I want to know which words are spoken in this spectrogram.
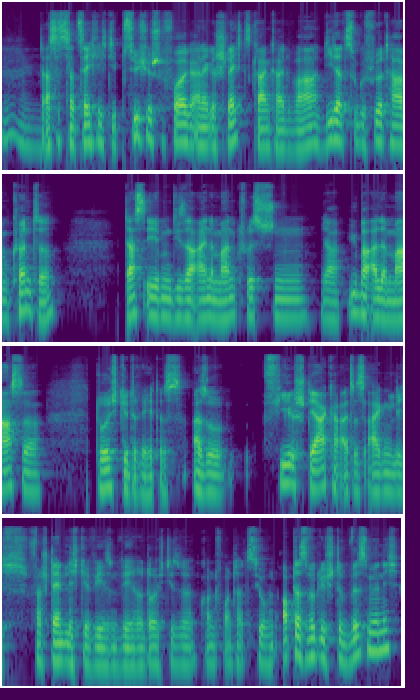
Mhm. Dass es tatsächlich die psychische Folge einer Geschlechtskrankheit war, die dazu geführt haben könnte, dass eben dieser eine Mann Christian ja über alle Maße durchgedreht ist. Also viel stärker, als es eigentlich verständlich gewesen wäre durch diese Konfrontation. Ob das wirklich stimmt, wissen wir nicht,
